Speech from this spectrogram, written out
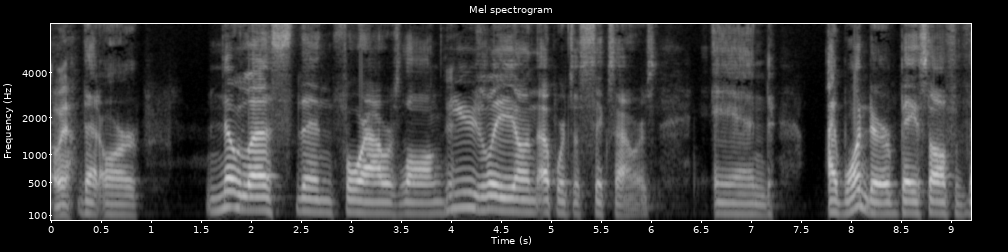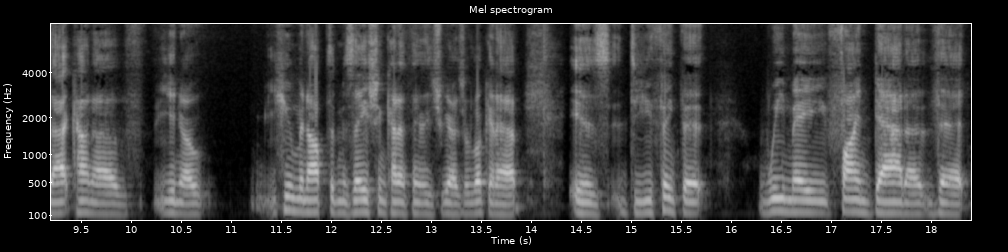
Oh yeah. that are no less than four hours long, usually on upwards of six hours. And I wonder, based off of that kind of, you know, human optimization kind of thing that you guys are looking at, is do you think that we may find data that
